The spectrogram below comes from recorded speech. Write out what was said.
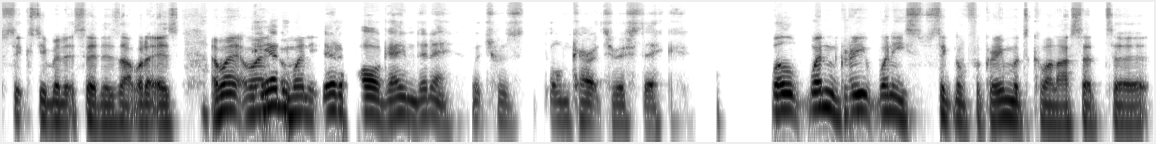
60 minutes in? Is that what it is? And when, when, he, had a, when he, he, had a poor game, didn't he? Which was uncharacteristic. Well, when Green, when he signaled for Greenwood to come on, I said to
